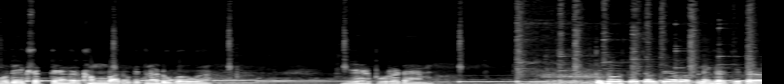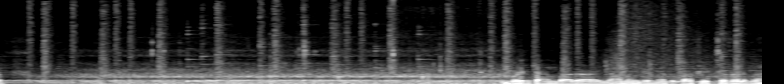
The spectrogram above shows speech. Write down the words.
वो देख सकते हैं अगर खम्बा तो कितना डूबा हुआ है। ये है पूरा डैम। तो दोस्तों, चलते हैं अब अपने घर की तरफ़। बड़े टाइम बाद आया यहाँ मंदिर में तो काफ़ी अच्छा सा लगा।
